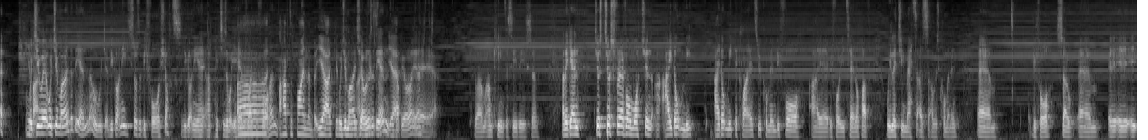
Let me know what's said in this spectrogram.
yeah. Would you uh, would you mind at the end though? Would you, have you got any sort of before shots? Have you got any uh, pictures of what your hair was like Uh, beforehand? I have to find them, but yeah, I can. Would you mind showing us at the some. end? Yeah, That'd be all right, yeah? yeah, yeah. Cool, I'm, I'm keen to see these. So, and again, just just for everyone watching, I, I don't meet I don't meet the clients who come in before I uh, before you turn up. I've we literally met as I was coming in um, before, so um, it, it, it,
